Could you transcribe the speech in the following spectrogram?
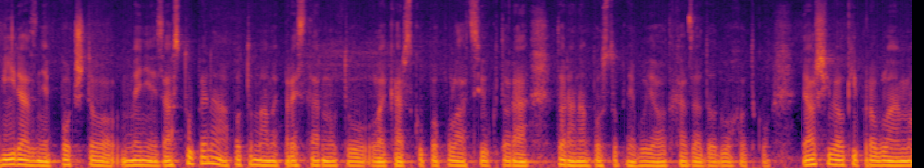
výrazne počtovo menej zastúpená a potom máme prestarnutú lekárskú populáciu, ktorá, ktorá nám postupne bude odchádzať do dôchodku. Ďalší veľký problém,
